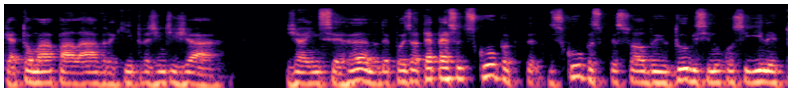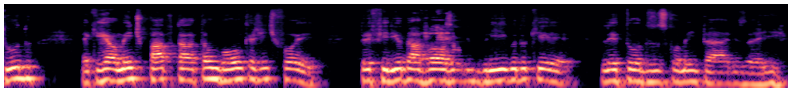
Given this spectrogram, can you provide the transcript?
quer tomar a palavra aqui para a gente já já encerrando. Depois eu até peço desculpa, desculpas para o pessoal do YouTube se não conseguir ler tudo, é que realmente o papo estava tão bom que a gente foi preferiu dar voz ao Rodrigo do que ler todos os comentários aí.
